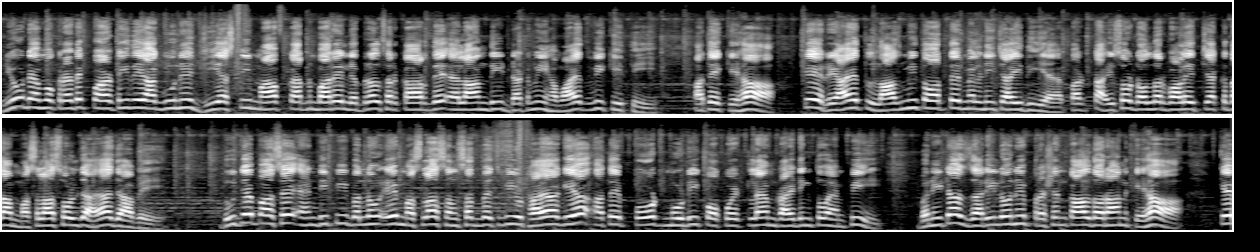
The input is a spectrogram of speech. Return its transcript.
ਨਿਊ ਡੈਮੋਕ੍ਰੈਟਿਕ ਪਾਰਟੀ ਦੇ ਆਗੂ ਨੇ ਜੀਐਸਟੀ ਮਾਫ ਕਰਨ ਬਾਰੇ ਲਿਬਰਲ ਸਰਕਾਰ ਦੇ ਐਲਾਨ ਦੀ ਡਟਵੀਂ ਹਮਾਇਤ ਵੀ ਕੀਤੀ ਅਤੇ ਕਿਹਾ ਕਿ ਰਿਆਇਤ ਲਾਜ਼ਮੀ ਤੌਰ ਤੇ ਮਿਲਣੀ ਚਾਹੀਦੀ ਹੈ, ਪਰ 250 ਡਾਲਰ ਵਾਲੇ ਚੈੱਕ ਦਾ ਮਸਲਾ ਸੁਲਝਾਇਆ ਜਾਵੇ। ਦੂਜੇ ਪਾਸੇ ਐਨਡੀਪੀ ਵੱਲੋਂ ਇਹ ਮਸਲਾ ਸੰਸਦ ਵਿੱਚ ਵੀ ਉਠਾਇਆ ਗਿਆ ਅਤੇ ਪੋਰਟ ਮੋਡੀ ਕੋਕੁਇਟਲੈਮ ਰਾਈਡਿੰਗ ਤੋਂ ਐਮਪੀ ਬਨੀਟਾ ਜ਼ਰੀਲੋ ਨੇ ਪ੍ਰਸ਼ਨ ਕਾਲ ਦੌਰਾਨ ਕਿਹਾ ਕਿ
